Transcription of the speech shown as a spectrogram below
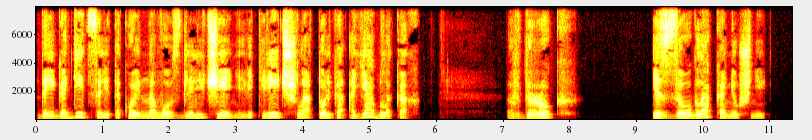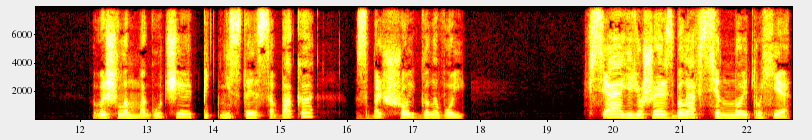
Да и годится ли такой навоз для лечения, ведь речь шла только о яблоках. Вдруг из-за угла конюшни вышла могучая пятнистая собака с большой головой. Вся ее шерсть была в сенной трухе.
